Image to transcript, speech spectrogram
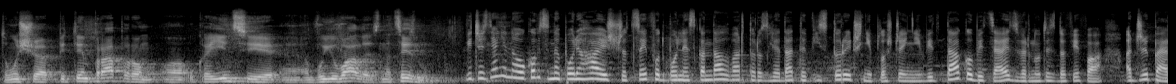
тому що під тим прапором е, українці е, воювали з нацизмом. Вітчизняні науковці наполягають, що цей футбольний скандал варто розглядати в історичній площині. Відтак обіцяють звернутися до ФІФА. Адже 1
